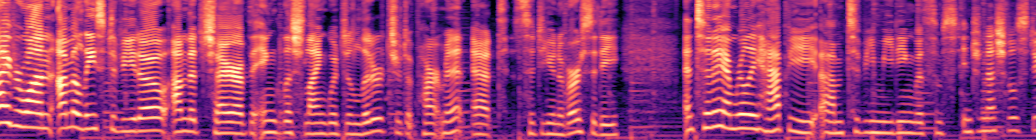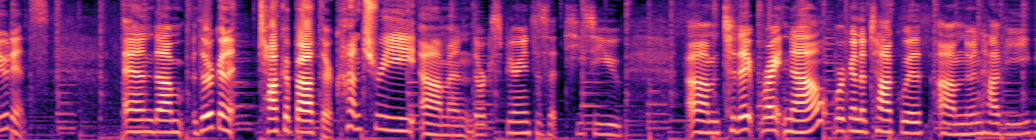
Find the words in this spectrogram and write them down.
Hi, everyone. I'm Elise DeVido. I'm the chair of the English Language and Literature Department at Tzu Chi University. And today I'm really happy um, to be meeting with some international students. And um, they're going to talk about their country um, and their experiences at TCU. Um, today, right now, we're going to talk with um, Nguyen Havi,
